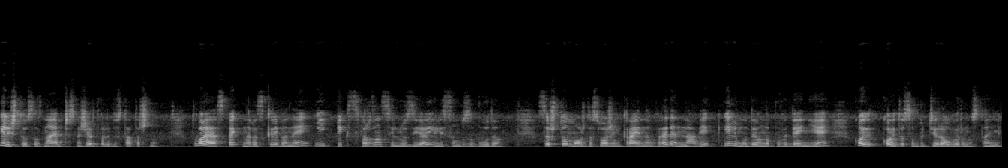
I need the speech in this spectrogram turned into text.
или ще осъзнаем, че сме жертвали достатъчно. Това е аспект на разкриване и пик свързан с иллюзия или самозаблуда. Също може да сложим край на вреден навик или модел на поведение, кой, който саботира увереността ни.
